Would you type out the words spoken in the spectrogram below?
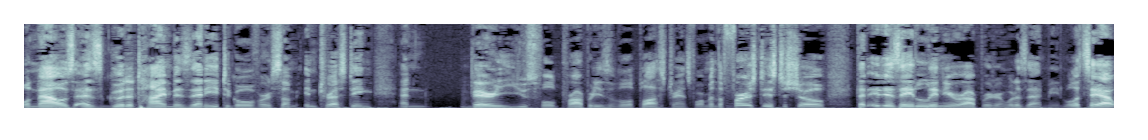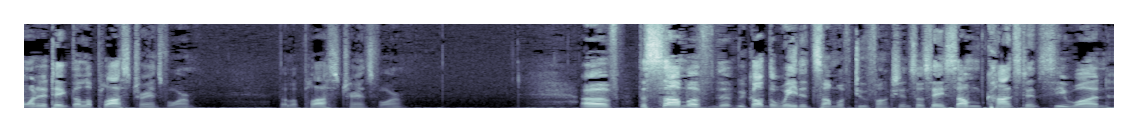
Well, now's as good a time as any to go over some interesting and very useful properties of the Laplace transform. And the first is to show that it is a linear operator. And what does that mean? Well, let's say I wanted to take the Laplace transform, the Laplace transform of the sum of the we call it the weighted sum of two functions. So say some constant c1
